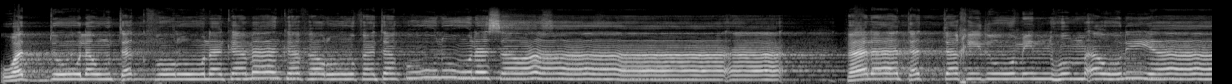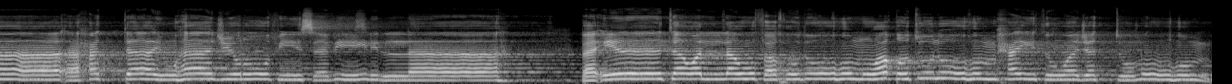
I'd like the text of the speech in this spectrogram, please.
ودوا لو تكفرون كما كفروا فتكونون سواء فلا تتخذوا منهم أولياء حتى يهاجروا في سبيل الله. فإن تولوا فخذوهم واقتلوهم حيث وجدتموهم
